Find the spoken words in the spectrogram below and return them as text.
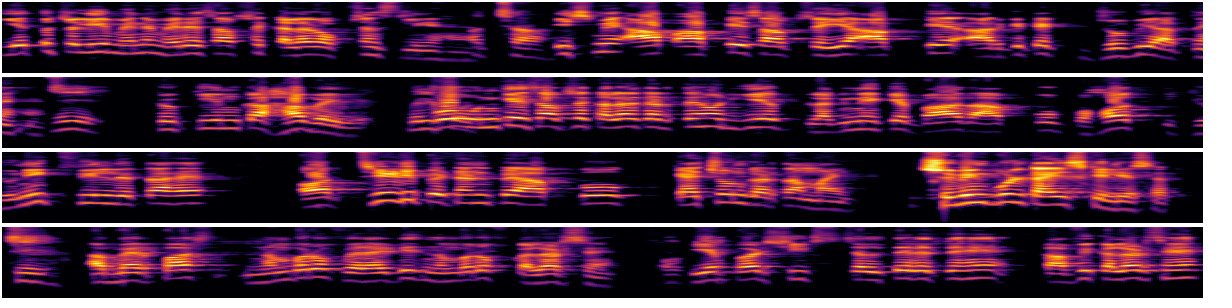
ये तो चलिए मैंने मेरे हिसाब से कलर ऑप्शंस लिए हैं। अच्छा। इसमें आप आपके हिसाब से या आपके आर्किटेक्ट जो भी आते हैं जी। क्योंकि उनका हब है ये वो उनके हिसाब से कलर करते हैं और ये लगने के बाद आपको बहुत यूनिक फील देता है और थ्री पैटर्न पे आपको कैच ऑन करता माइंड स्विमिंग पूल टाइल्स के लिए सर अब मेरे पास number of varieties number of colours हैं। Okay. ये पर शीट चलते रहते हैं काफ़ी कलर्स हैं।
